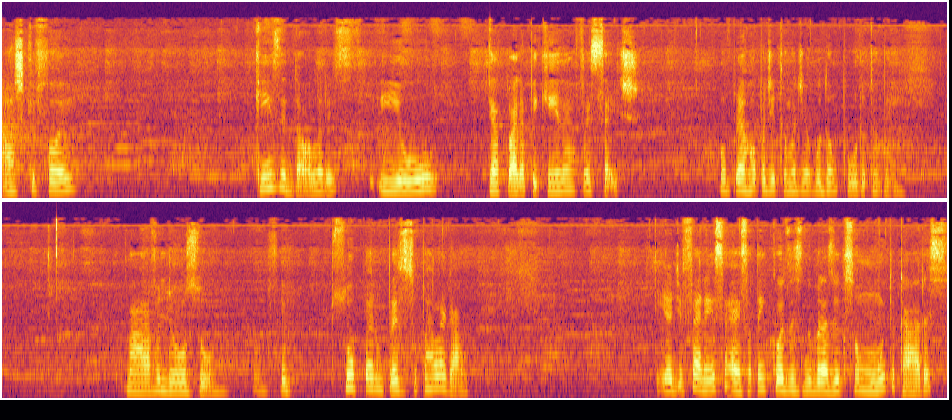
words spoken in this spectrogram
Acho que foi 15 dólares e o que a toalha pequena foi 7. Comprei a roupa de cama de algodão puro também. Maravilhoso. Foi super, um preço super legal. E a diferença é essa. Tem coisas no Brasil que são muito caras,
